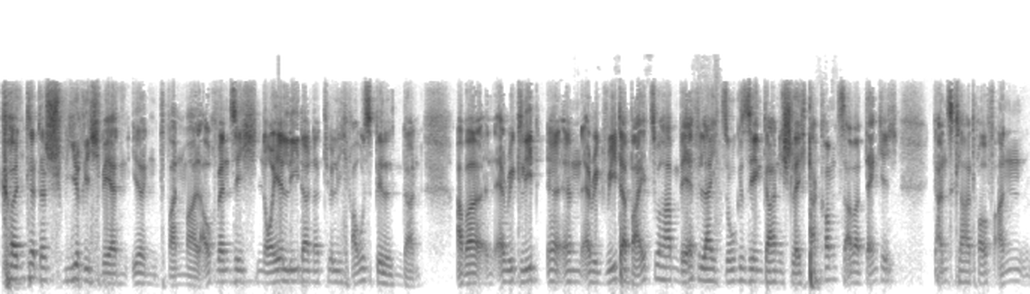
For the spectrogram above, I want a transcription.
könnte das schwierig werden irgendwann mal, auch wenn sich neue Leader natürlich rausbilden dann. Aber ein Eric, Lead, äh, ein Eric Reed dabei zu haben, wäre vielleicht so gesehen gar nicht schlecht. Da kommt es aber, denke ich, ganz klar darauf an,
